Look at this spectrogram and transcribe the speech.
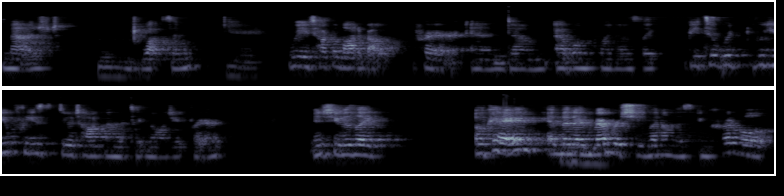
Majd Mhm. Watson, Mhm. we talk a lot about prayer. And um, at one point, I was like, Vita, would, will you please do a talk on the technology of prayer? And she was like, okay. And then I Mhm. remember she went on this incredible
